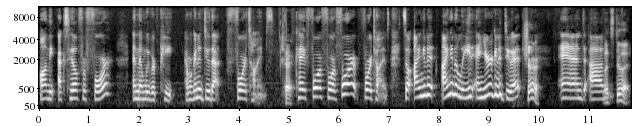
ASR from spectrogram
on the exhale for four, and then we repeat. And we're gonna do that four times. Okay. Okay, four, four, four, four times. So I'm gonna I'm gonna lead, and you're gonna do it. Sure. And um, Let's do it.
